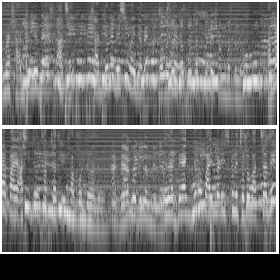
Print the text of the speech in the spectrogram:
আমরা ষাট জনের ব্যাগ আছে। ষাট জনের বেশি হয়ে যাবে। আমরা প্রায় আশি জন ছাত্রছাত্রীকে সম্বর্ধনা দেবো। ব্যাগ দেবো প্রাইমারি স্কুলে ছোট বাচ্চাদের।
